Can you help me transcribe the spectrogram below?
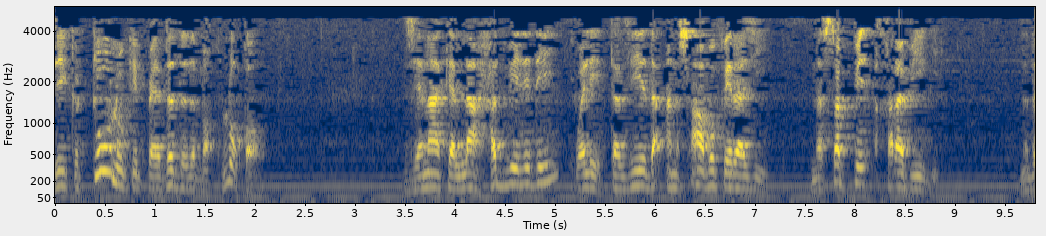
دې کې ټولو کې پیدا د مخلوق او زنا کې الله حد ویلي دي ولی تزيد انصاب پر راضي نسب پر خرابيږي نه د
